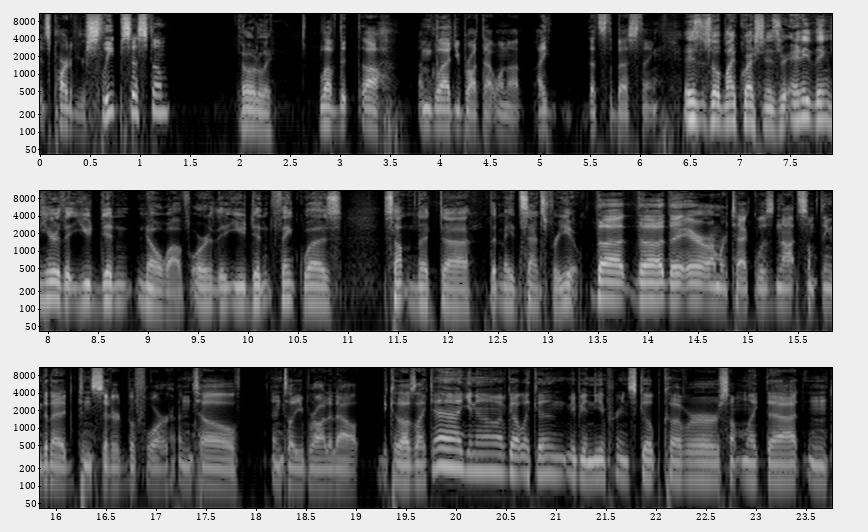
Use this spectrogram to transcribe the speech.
it's part of your sleep system. Totally. Love that. Uh, I'm glad you brought that one up. I that's the best thing. Is so my question is there anything here that you didn't know of or that you didn't think was something that uh, that made sense for you? The the the Air Armor Tech was not something that I had considered before until until you brought it out because I was like, eh, you know, I've got like a maybe a neoprene scope cover or something like that, and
